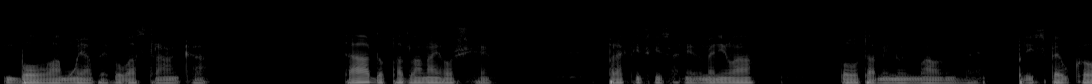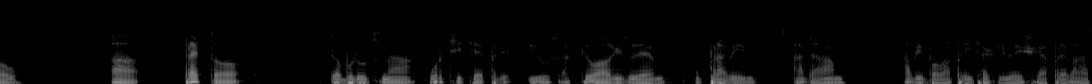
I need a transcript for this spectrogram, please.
bola moja webová stránka. Tá dopadla najhoršie. Prakticky sa nezmenila, bolo tam minimálne príspevkov a preto do budúcna určite ju zaktualizujem, upravím a dám, aby bola príťažlivejšia pre vás,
